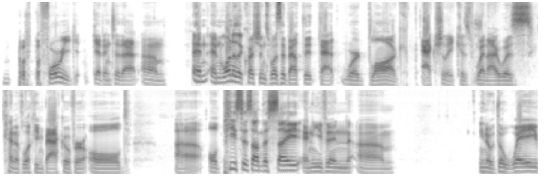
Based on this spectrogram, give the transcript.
b- before we get into that. Um, and and one of the questions was about the, that word blog actually, because when I was kind of looking back over old uh, old pieces on the site and even um, you know the way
